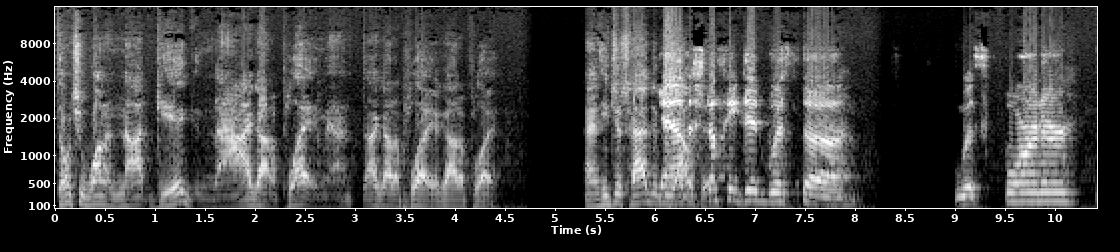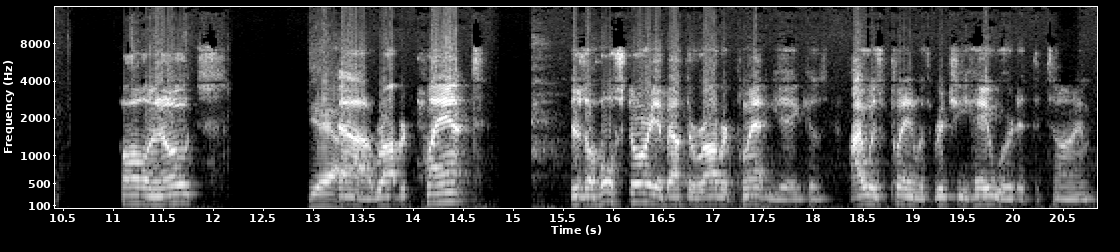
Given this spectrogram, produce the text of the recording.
don't you want to not gig? Nah, I got to play, man. I got to play. I got to play. And he just had to be Yeah, out the there. stuff he did with uh, with Foreigner, Hall and Oates, yeah. uh, Robert Plant. There's a whole story about the Robert Plant gig because I was playing with Richie Hayward at the time,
